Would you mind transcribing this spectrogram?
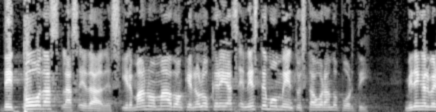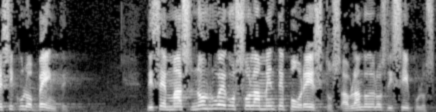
de todas las edades. Y hermano amado, aunque no lo creas, en este momento está orando por ti. Miren el versículo 20. Dice, mas no ruego solamente por estos, hablando de los discípulos,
